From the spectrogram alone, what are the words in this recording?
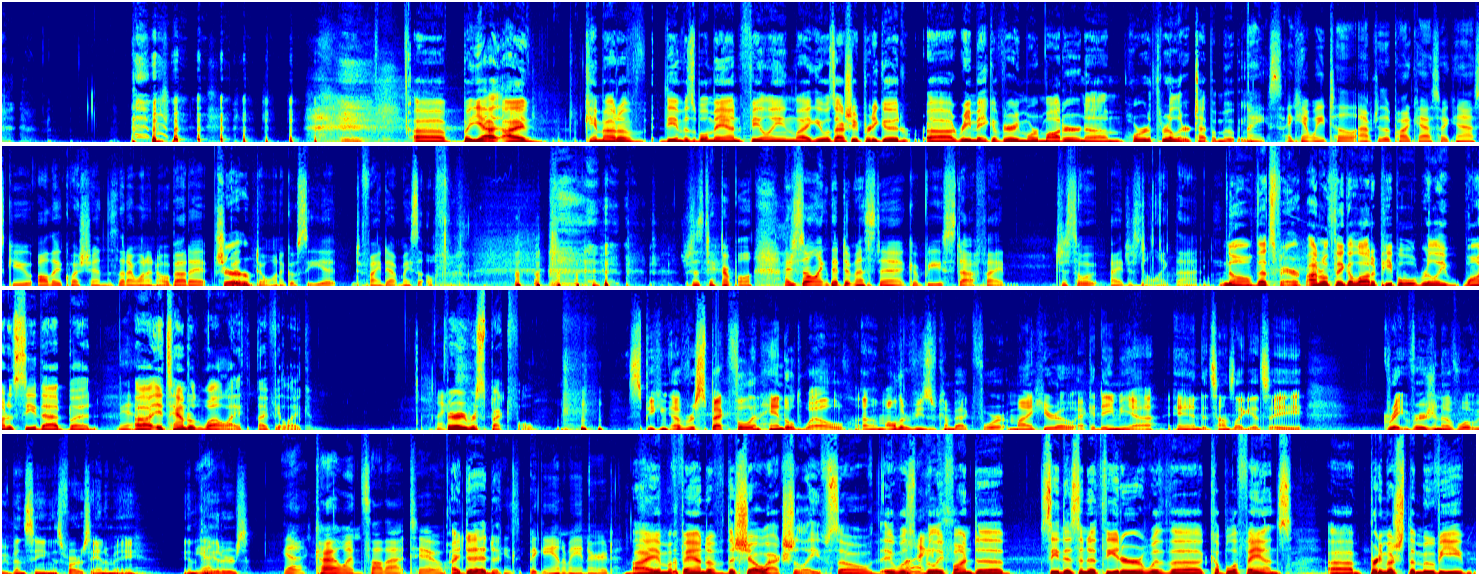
Uh, but yeah, I came out of The Invisible Man feeling like it was actually a pretty good uh, remake, a very more modern um, horror thriller type of movie. Nice. I can't wait till after the podcast so I can ask you all the questions that I want to know about it. Sure. don't want to go see it to find out myself. just terrible. I just don't like the domestic abuse stuff. I just so I just don't like that. No, that's fair. I don't think a lot of people will really want to see that, but Yeah. uh, it's handled well. I I feel like Nice. very respectful. Speaking of respectful and handled well, um, all the reviews have come back for My Hero Academia, and it sounds like it's a great version of what we've been seeing as far as anime in Yeah. theaters. Yeah. Kyle went and saw that too. I did. He's a big anime nerd. I am a fan of the show actually, so it was really fun to see this in a theater with a couple of fans. Uh, pretty much the movie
